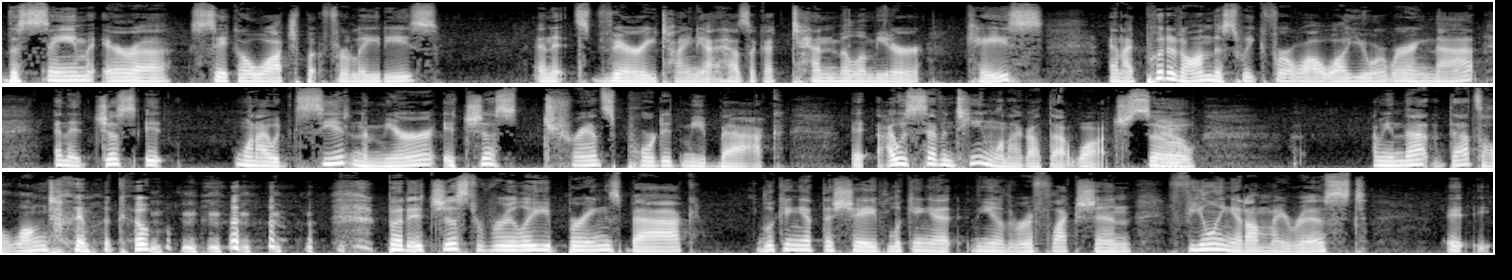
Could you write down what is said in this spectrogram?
the same era Seiko watch, but for ladies. and it's very tiny. It has like a 10 millimeter case, and I put it on this week for a while while you were wearing that, and it just it when I would see it in a mirror, it just transported me back. I was 17 when I got that watch, so. I mean that that's a long time ago. but it just really brings back looking at the shape, looking at you know the reflection, feeling it on my wrist. It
